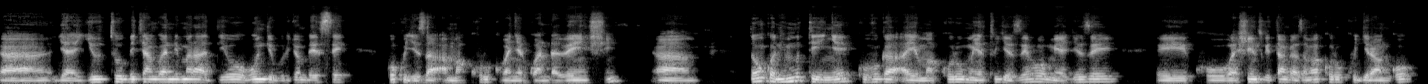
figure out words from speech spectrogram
ah, ya YouTube cyangwa andi maradiyo ubundi buryo mbese bwo kugeza amakuru ku banyarwanda benshi. Donc ntimutinye kuvuga ayo makuru muyatugezeho muyageze eh, ku bashinzwe itangazamakuru kugira ngo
